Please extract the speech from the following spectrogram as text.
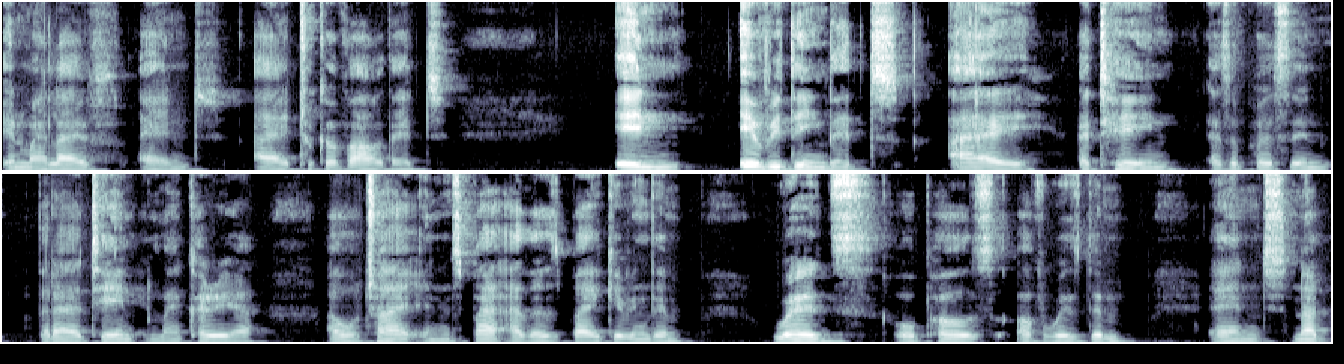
in my life. And I took a vow that in everything that I attain as a person, that I attain in my career, I will try and inspire others by giving them words or pearls of wisdom. And not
